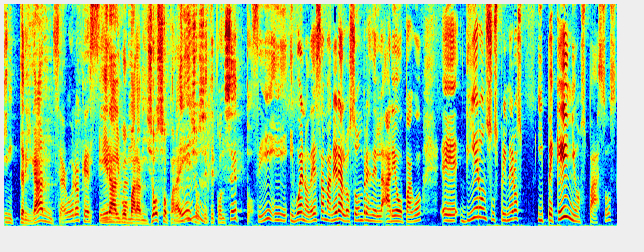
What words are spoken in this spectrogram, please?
intrigante. Seguro que sí. Era algo maravilloso para ellos este concepto. Sí, y, bueno, de esa manera los hombres del Areópago eh, dieron sus primeros y pequeños pasos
